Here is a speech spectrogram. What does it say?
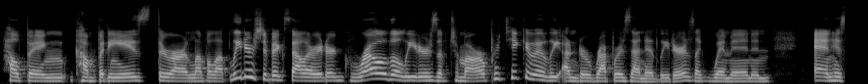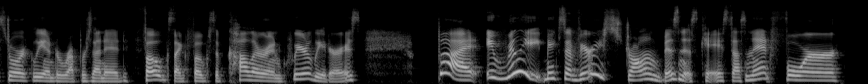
helping companies through our Level Up Leadership Accelerator grow the leaders of tomorrow, particularly underrepresented leaders like women and and historically underrepresented folks like folks of color and queer leaders. But it really makes a very strong business case, doesn't it, for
